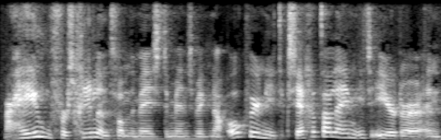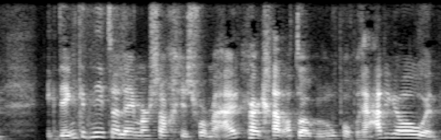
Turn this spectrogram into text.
Maar heel verschillend van de meeste mensen ben ik nou ook weer niet. Ik zeg het alleen iets eerder en ik denk het niet alleen maar zachtjes voor me uit, maar ik ga dat ook roepen op radio en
